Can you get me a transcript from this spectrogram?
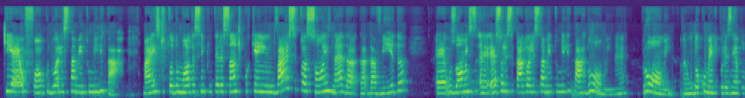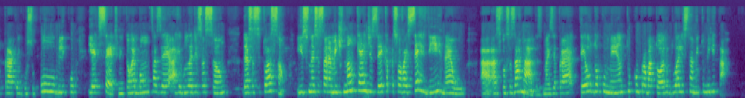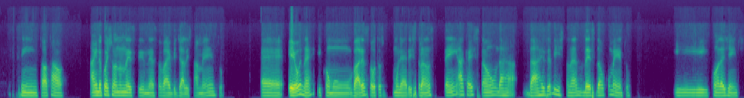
que é o foco do alistamento militar. Mas, de todo modo, é sempre interessante, porque em várias situações né, da, da, da vida, é, os homens, é, é solicitado o alistamento militar do homem, né? Para o homem, né, um documento, por exemplo, para concurso público e etc. Então, é bom fazer a regularização dessa situação. Isso necessariamente não quer dizer que a pessoa vai servir né, o, a, as Forças Armadas, mas é para ter o documento comprobatório do alistamento militar. Sim, total. Ainda continuando nesse, nessa vibe de alistamento, é, eu, né, e como várias outras mulheres trans, tem a questão da, da reservista, né, desse documento. E quando a gente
